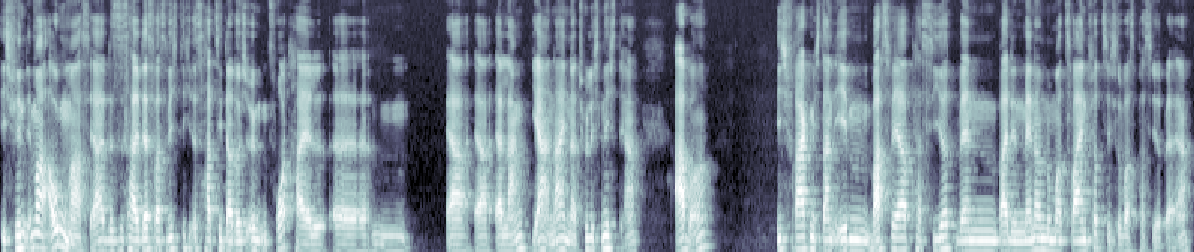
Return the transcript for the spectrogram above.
Ich finde immer Augenmaß, ja, das ist halt das, was wichtig ist. Hat sie dadurch irgendeinen Vorteil äh, er, er, erlangt? Ja, nein, natürlich nicht, ja. Aber ich frage mich dann eben, was wäre passiert, wenn bei den Männern Nummer 42 sowas passiert wäre, ja?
